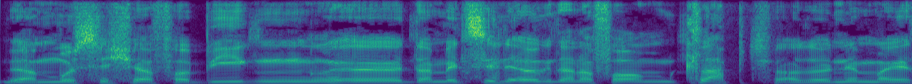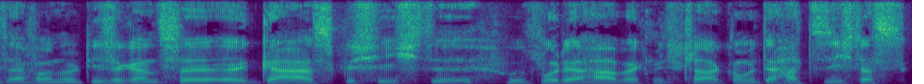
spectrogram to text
Man muss sich ja verbiegen, äh, damit es in irgendeiner Form klappt. Also nehmen wir jetzt einfach nur diese ganze äh, Gasgeschichte, wo der Habeck mit klar klarkommen. Der hat sich das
